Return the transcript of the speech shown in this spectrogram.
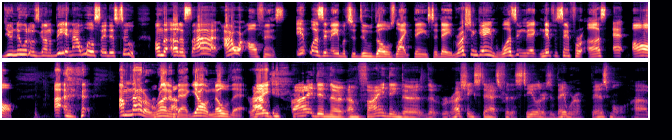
You knew what it was going to be. And I will say this too. On the other side, our offense, it wasn't able to do those like things today. rushing game wasn't magnificent for us at all. I I'm not a running back. Y'all know that, right? I'm finding the I'm finding the the rushing stats for the Steelers, and they were abysmal. Uh,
